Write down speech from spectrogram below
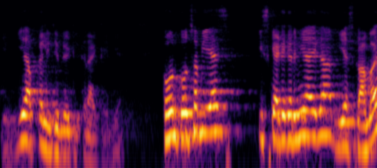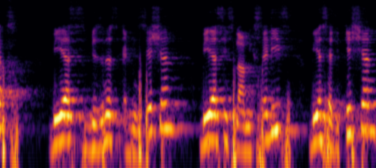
किए ये आपका एलिजिबिलिटी क्राइटेरिया है। कौन कौन सा बी एस इस कैटेगरी में आएगा B S commerce B S business administration B S Islamic studies B S education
